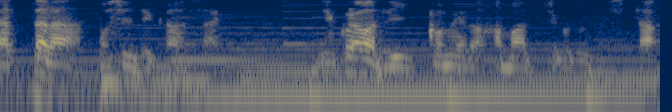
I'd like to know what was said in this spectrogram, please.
やったら教えてください。で、これはまず1個目のハマってことでした。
